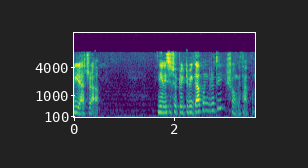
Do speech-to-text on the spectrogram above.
বিরাটরা। নিয়ে ছোট্ট একটি বিজ্ঞাপন বিরতি। সঙ্গে থাকুন।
